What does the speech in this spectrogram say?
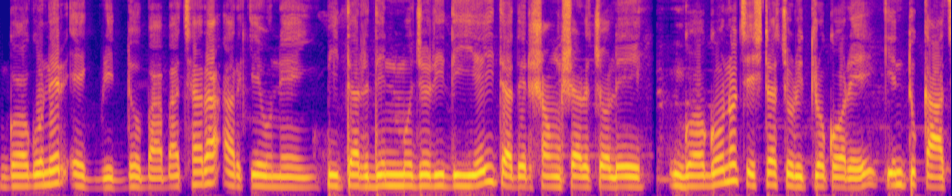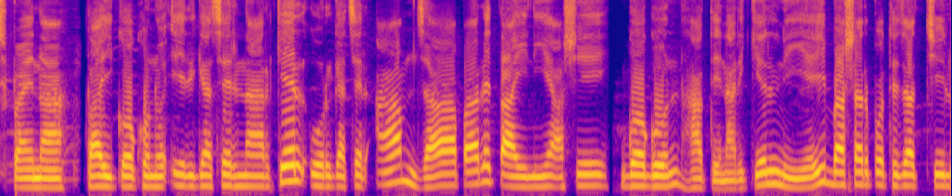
গগনের এক বৃদ্ধ বাবা ছাড়া আর কেউ নেই। পিতার দিন মজুরি দিয়েই তাদের সংসার চলে। গগনও চেষ্টা চরিত্র করে, কিন্তু কাজ পায় না। তাই কখনো এর গাছের নারকেল, ওর গাছের আম, যা পারে তাই নিয়ে আসে। গগন হাতে নারকেল নিয়েই বাসার পথে যাচ্ছিল।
